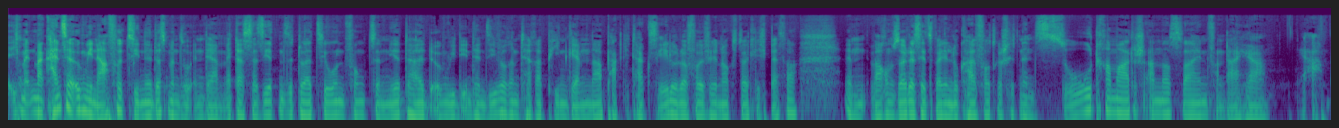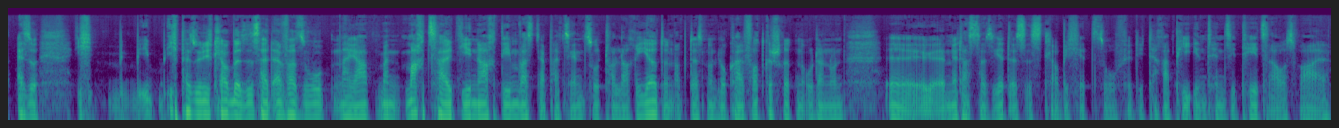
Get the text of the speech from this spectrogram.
ich meine, man kann es ja irgendwie nachvollziehen, ne, dass man so in der metastasierten Situation funktioniert halt irgendwie die intensiveren Therapien, Gemna, Paclitaxel oder Volfirinox deutlich besser. Ähm, warum soll das jetzt bei den lokal fortgeschrittenen so dramatisch anders sein? Von daher, ja, also ich, ich persönlich glaube, es ist halt einfach so, naja, man macht es halt je nachdem, was der Patient so toleriert und ob das nun lokal fortgeschritten oder nun äh, metastasiert ist, ist, glaube ich, jetzt so für die Therapieintensitätsauswahl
